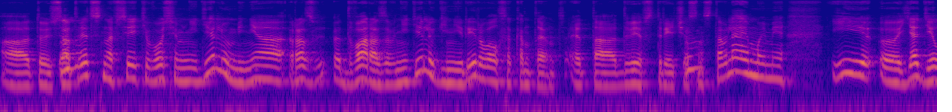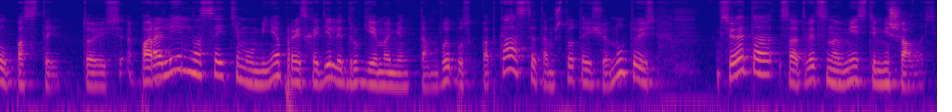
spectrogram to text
То есть, соответственно, все эти 8 недель у меня раз, два раза в неделю генерировался контент. Это две встречи с наставляемыми, и э, я делал посты. То есть параллельно с этим у меня происходили другие моменты, там выпуск подкаста, там что-то еще. Ну, то есть все это, соответственно, вместе мешалось.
